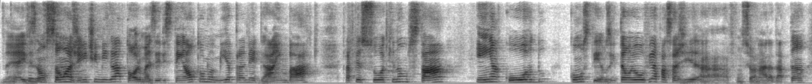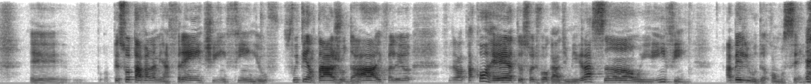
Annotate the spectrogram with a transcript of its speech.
Né? Eles não são agente imigratório, mas eles têm autonomia para negar embarque para pessoa que não está em acordo com os termos. Então eu ouvi a passageira, a, a funcionária da TAM, é, a pessoa estava na minha frente, enfim, eu fui tentar ajudar e falei, ela tá correta, eu sou advogado de imigração e enfim, abelhuda como sempre.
